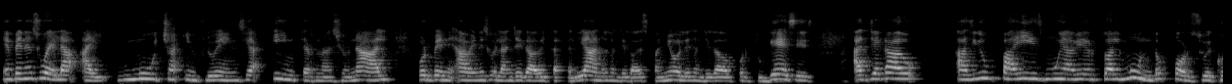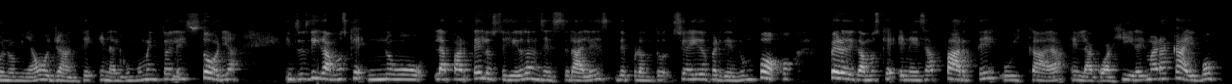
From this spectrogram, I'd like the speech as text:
en Venezuela hay mucha influencia internacional. Por, a Venezuela han llegado italianos, han llegado españoles, han llegado portugueses, han llegado ha sido un país muy abierto al mundo por su economía bollante en algún momento de la historia. Entonces, digamos que no, la parte de los tejidos ancestrales de pronto se ha ido perdiendo un poco, pero digamos que en esa parte ubicada en la Guajira y Maracaibo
